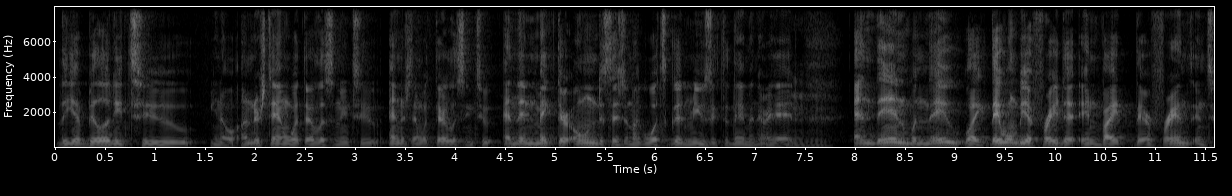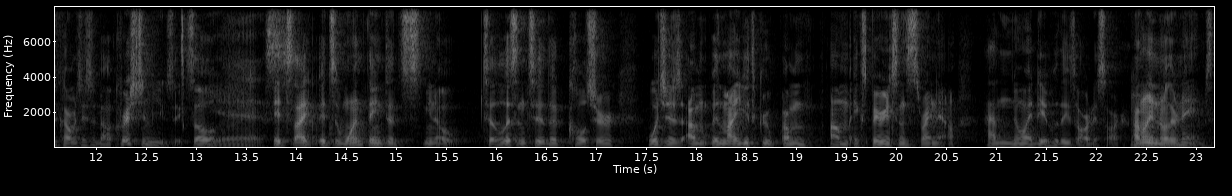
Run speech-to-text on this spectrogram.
the ability to you know understand what they're listening to, understand what they're listening to, and then make their own decision like what's good music to them in their head. Mm-hmm. And then when they like, they won't be afraid to invite their friends into conversation about Christian music. So Yes. it's like it's one thing to you know to listen to the culture, which is I'm in my youth group. I'm I'm experiencing this right now. I have no idea who these artists are. I don't even know their mm-hmm. names.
